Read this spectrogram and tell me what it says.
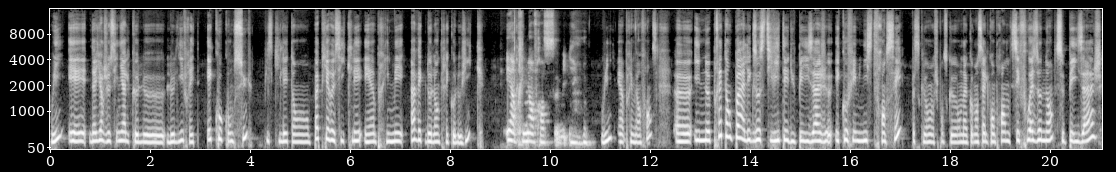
Oui, et d'ailleurs je signale que le, le livre est éco-conçu puisqu'il est en papier recyclé et imprimé avec de l'encre écologique. Et imprimé en France, oui. Oui, et imprimé en France. Euh, il ne prétend pas à l'exhaustivité du paysage écoféministe français, parce que je pense qu'on a commencé à le comprendre, c'est foisonnant ce paysage.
